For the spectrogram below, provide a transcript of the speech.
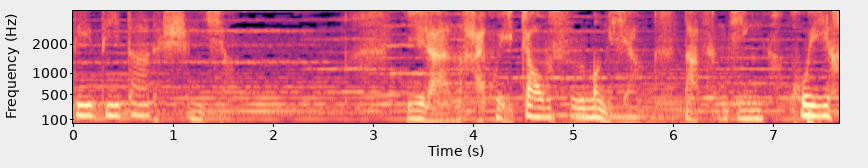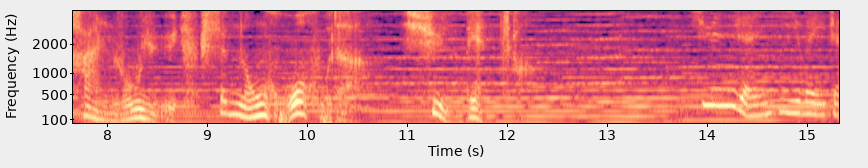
滴滴答的声响。依然还会朝思梦想那曾经挥汗如雨、生龙活虎的训练场。军人意味着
